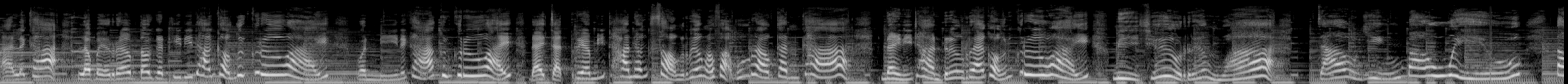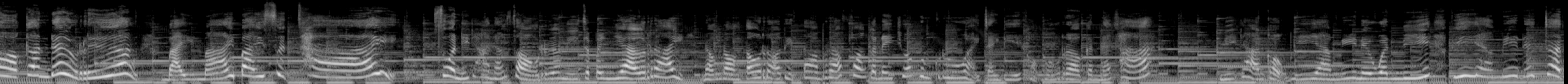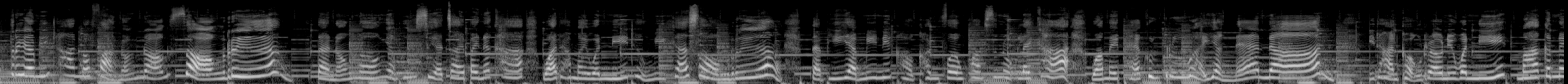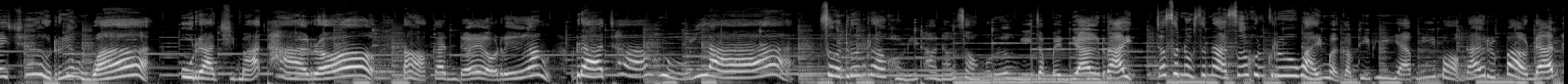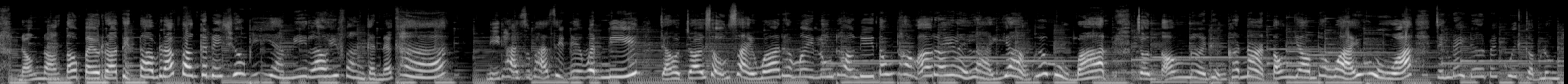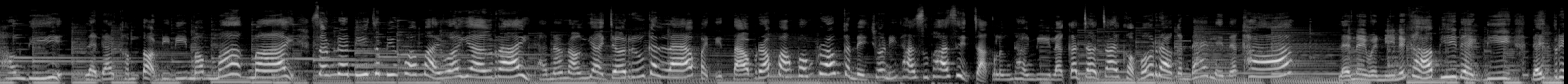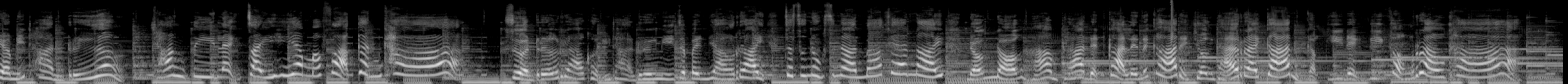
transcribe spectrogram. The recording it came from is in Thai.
เอาละค่ะ เราไปเริ่มต้นกันที่นิทานของคุณครูไหว วันนี้นะคะคุณครูไหวได้จัดเตรียมนิทานทั้งสองเรื่องมาฝากพวกเรากันค่ะ ในนิทานเรื่องแรกของคุณครูไหว มีชื่อเรื่องว่า เจ้าหญิงเบาหวิว ต่อกันด้วยเรื่อง ใบไม้ใบสุดท้ายส่วนนิทานทั้งสองเรื่องนี้จะเป็นอย่างไร น้องๆต้องรอติดตามรับฟังกันในช่วงคุณครูไหวใจดีของพวกเรากันนะคะ นิทานของพี่ยามีในวันนี้ พี่ยามีได้จัดเตรียมนิทานมาฝากน้องๆสองเรื่อง แต่น้องๆอย่าเพิ่งเสียใจไปนะคะ ว่าทำไมวันนี้ถึงมีแค่สองเรื่อง แต่พี่ยามีนี่ขอ confirm ความสนุกเลยค่ะ ว่าไม่แพ้คุณครูไหวอย่างแน่นอน นิทานของเราในวันนี้มากันในชื่อเรื่องว่า อุราชิมะทาโร่ต่อกันด้วยเรื่อง ราชาหูลา ส่วนเรื่องราวของนิทานทั้งสองเรื่องนี้จะเป็นอย่างไร จะสนุกสนานสู้คุณครูไหวเหมือนกับที่พี่ยามีบอกได้หรือเปล่านั้น น้องๆต้องไปรอติดตามรับฟังกันในช่วงพี่ยามีเล่าให้ฟังกันนะคะ นิทานสุภาษิตในวันนี้ เจ้าจอยสงสัยว่าทำไมลุงทองดีต้องทำอะไรหลาย ๆ อย่างเพื่อหมู่บ้าน จนต้องเหนื่อยถึงขนาดต้องยอมถวายหัว จึงได้เดินไปคุยกับลุงทองดี และได้คำตอบดี ๆ มามากมายสำนียงนี้จะมีความหมายว่าอย่างไร ถ้าน้อง ๆ อยากจะรู้กันแล้ว ไปติดตามรับฟังพร้อม ๆ กันในช่วงนิทานสุภาษิตจากลุงทองดี และก็เจ้าจ้อยของพวกเรากันได้เลยนะคะ และในวันนี้นะคะ พี่เด็กดีได้เตรียมนิทานเรื่อง ช่างตีเหล็กใจเฮี้ยมมาฝากกันค่ะ ส่วนเรื่องราวของนิทานเรื่องนี้จะเป็นอย่างไร จะสนุกสนานมากแค่ไหน น้องๆห้ามพลาดเด็ดขาดเลยนะคะในช่วงท้ายรายการกับพี่เด็กดีของเราค่ะ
